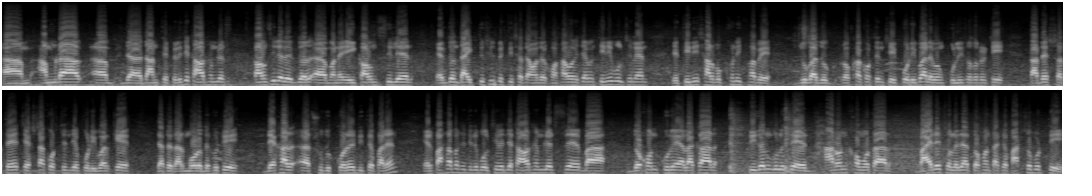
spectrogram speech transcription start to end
আম, আমরা আম, যা- জানতে পেরেছি টাওয়ার হ্যামলেটস কাউন্সিলের একজন মানে এই কাউন্সিলের একজন দায়িত্বশীল ব্যক্তির সাথে আমাদের কথা হয়েছে এবং তিনি বলছিলেন যে তিনি সার্বক্ষণিকভাবে যোগাযোগ রক্ষা করতেন সেই পরিবার এবং পুলিশ অথরিটি তাদের সাথে চেষ্টা করতেন যে পরিবারকে যাতে তার মরদেহটি দেখার সুযোগ করে দিতে পারেন। এর পাশাপাশি তিনি বলছিলেন যে টাওয়ার হ্যামলেটসে বা যখন কোনো এলাকার প্রিজনগুলোতে ধারণ ক্ষমতার বাইরে চলে যায় তখন তাকে পার্শ্ববর্তী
